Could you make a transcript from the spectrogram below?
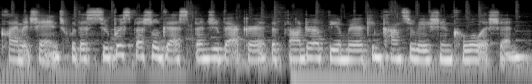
climate change with a super special guest, Benji Backer, the founder of the American Conservation Coalition.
